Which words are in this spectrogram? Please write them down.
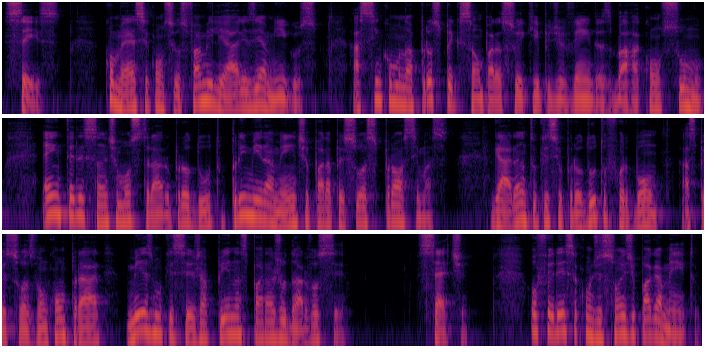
6. Comece com seus familiares e amigos. Assim como na prospecção para sua equipe de vendas barra consumo, é interessante mostrar o produto primeiramente para pessoas próximas. Garanto que se o produto for bom, as pessoas vão comprar, mesmo que seja apenas para ajudar você. 7. Ofereça condições de pagamento.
